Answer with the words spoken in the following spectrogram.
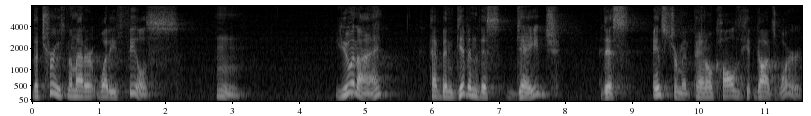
the truth no matter what he feels. Hmm. You and I have been given this gauge, this instrument panel called God's Word,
